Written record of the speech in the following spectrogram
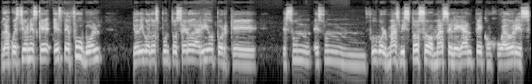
la cuestión es que este fútbol Yo digo 2.0 Darío porque es un, es un fútbol más vistoso, más elegante, con jugadores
